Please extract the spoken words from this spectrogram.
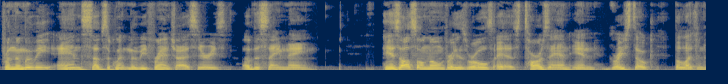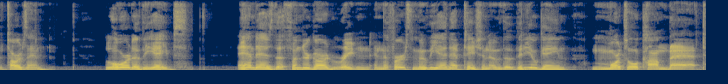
from the movie and subsequent movie franchise series of the same name. He is also known for his roles as Tarzan in Greystoke, The Legend of Tarzan, Lord of the Apes, and as the Thunder Guard Raiden in the first movie adaptation of the video game Mortal Kombat.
